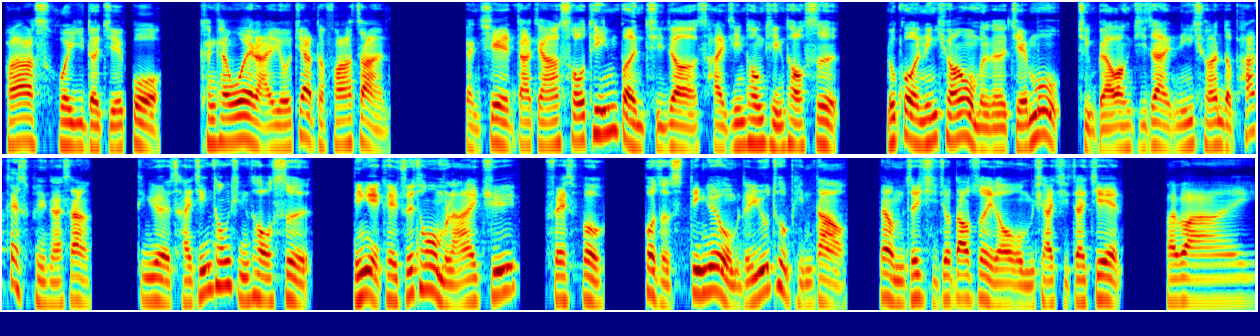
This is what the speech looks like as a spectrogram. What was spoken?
Plus 会议的结果，看看未来油价的发展。感谢大家收听本期的财经通勤透视。如果您喜欢我们的节目，请不要忘记在您喜欢的 Podcast 平台上订阅财经通勤透视。您也可以追踪我们的 IG、Facebook。或者是订阅我们的 YouTube 频道，那我们这一期就到这里喽，我们下一期再见，拜拜。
